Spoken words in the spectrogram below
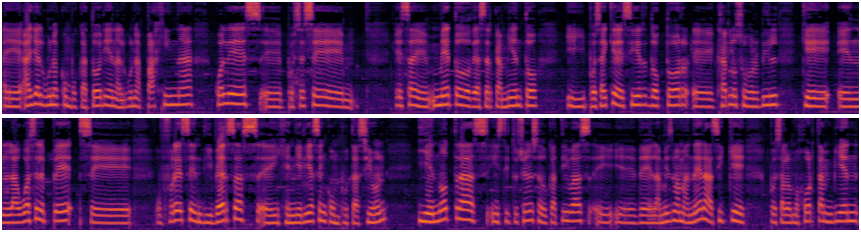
Eh, ¿Hay alguna convocatoria en alguna página? ¿Cuál es eh, pues ese, ese método de acercamiento Y pues hay que decir, doctor eh, Carlos Soberville, que en la USLP se ofrecen diversas eh, ingenierías en computación y en otras instituciones educativas eh, eh, de la misma manera. Así que, pues a lo mejor también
